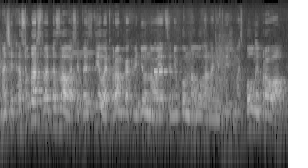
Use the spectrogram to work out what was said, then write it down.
Значит, государство обязалось это сделать в рамках введенного Яценюком налога на недвижимость. Полный провал.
